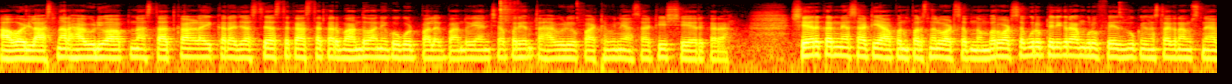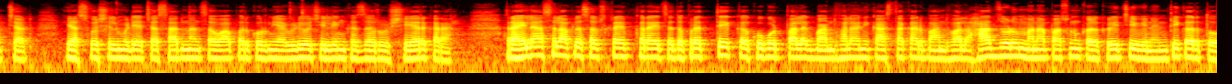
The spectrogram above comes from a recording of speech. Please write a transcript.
आवडला असणार हा व्हिडिओ आपणास तात्काळ लाईक करा. जास्तीत जास्त कास्तकार बांधव आणि कुक्कुटपालक बांधव यांच्यापर्यंत हा व्हिडिओ पाठविण्यासाठी शेअर करा. शेअर करण्यासाठी आपण personal WhatsApp number WhatsApp group Telegram group Facebook Instagram Snapchat या सोशल मीडियाच्या साधनांचा वापर करून या व्हिडिओची लिंक जरूर शेअर करा. राहिलं असेल आपलं सबस्क्राईब करायचं तर प्रत्येक कुक्कुटपालक बांधवाला आणि कास्ताकार बांधवाला हात जोडून मनापासून कळकळीची विनंती करतो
